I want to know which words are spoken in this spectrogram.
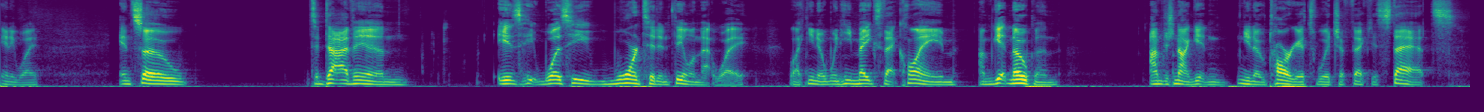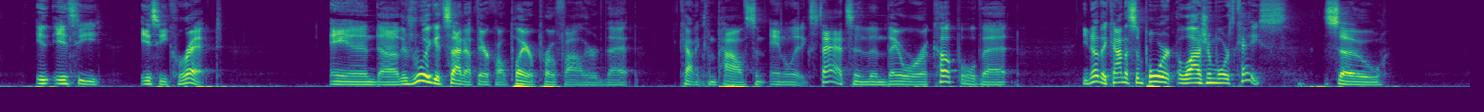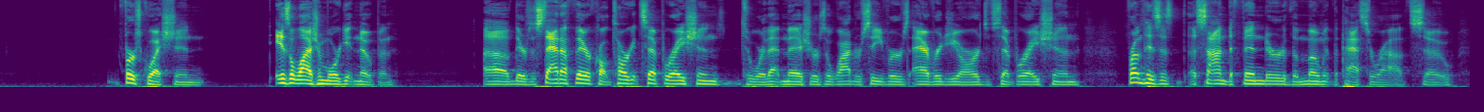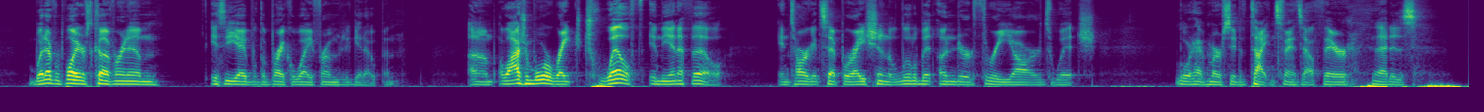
anyway. And so to dive in, is he was he warranted in feeling that way? Like, you know, when he makes that claim, I'm getting open, I'm just not getting, you know, targets which affect his stats. Is, is he is he correct? And uh, there's a really good site out there called Player Profiler that kind of compiles some analytic stats, and then there were a couple that, you know, they kind of support Elijah Moore's case. So, first question is Elijah Moore getting open? Uh, there's a stat out there called target separation, to where that measures a wide receiver's average yards of separation from his assigned defender the moment the pass arrives. So, whatever player's covering him, is he able to break away from him to get open? Um, Elijah Moore ranked 12th in the NFL in target separation, a little bit under three yards, which, Lord have mercy to the Titans fans out there. That is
